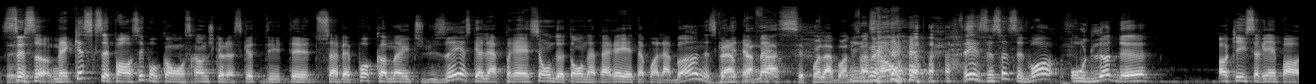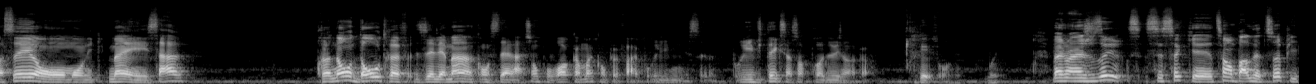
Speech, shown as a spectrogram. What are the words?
C'est ça. Mais qu'est-ce qui s'est passé pour qu'on se rende jusque-là? Est-ce que t'étais- tu savais pas comment utiliser? Est-ce que la pression de ton appareil était pas la bonne? Est-ce que Vers t'étais ta mal- face, c'est pas la bonne façon. C'est ça, c'est de voir au-delà de OK, il s'est rien passé, on- mon équipement est sale. Prenons d'autres éléments en considération pour voir comment on peut faire pour éliminer ça, pour éviter que ça se reproduise encore. Oui. Ben, je veux juste dire, c'est ça que, tu sais, on parle de ça, puis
